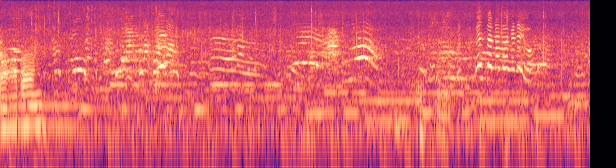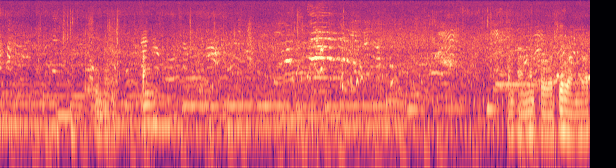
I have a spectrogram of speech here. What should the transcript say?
petang tempatnya bersih banget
